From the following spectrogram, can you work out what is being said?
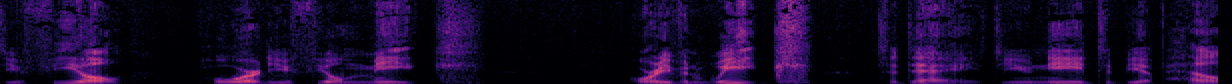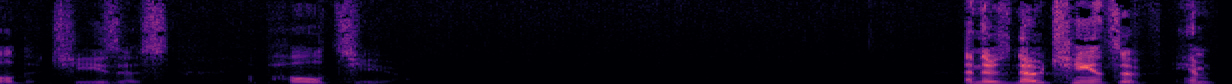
Do you feel poor? Do you feel meek or even weak today? Do you need to be upheld? Jesus upholds you. And there's no chance of him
